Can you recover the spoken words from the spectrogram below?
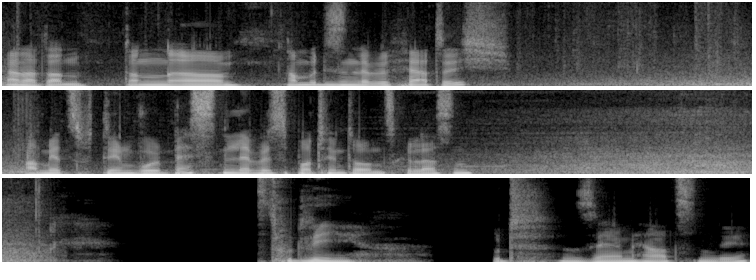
Ja, na dann. Dann äh, haben wir diesen Level fertig. Haben jetzt den wohl besten Level-Spot hinter uns gelassen. Es tut weh. Tut sehr im Herzen weh.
